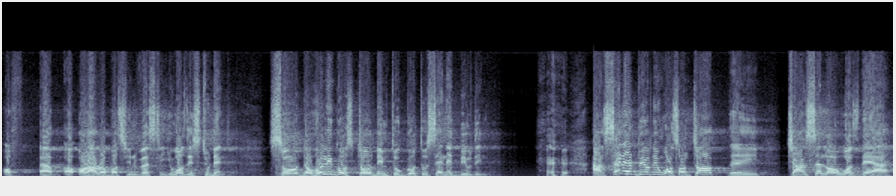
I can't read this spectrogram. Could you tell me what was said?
of uh, uh, Roberts University. He was a student. So the Holy Ghost told him to go to Senate building. and Senate building was on top. The chancellor was there.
